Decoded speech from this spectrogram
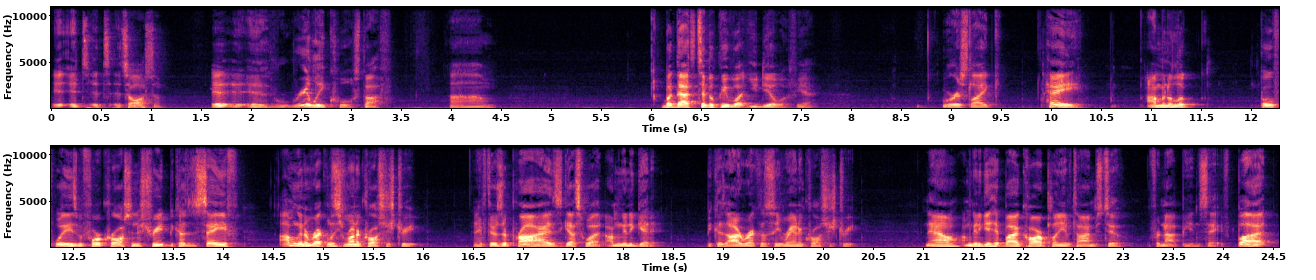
it, it's it's it's awesome. It, it is really cool stuff. Um, but that's typically what you deal with, yeah. Where it's like, hey, I'm gonna look both ways before crossing the street because it's safe. I'm gonna recklessly run across the street, and if there's a prize, guess what? I'm gonna get it because I recklessly ran across the street. Now I'm gonna get hit by a car plenty of times too for not being safe, but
